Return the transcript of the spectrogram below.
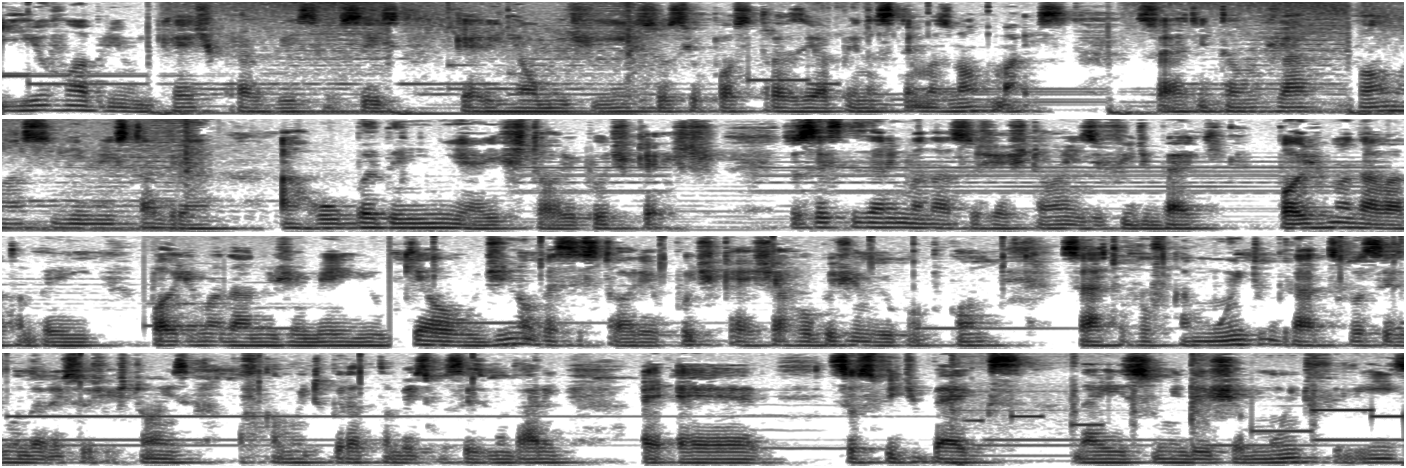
E eu vou abrir uma enquete para ver se vocês querem realmente isso ou se eu posso trazer apenas temas normais, certo? Então já vão lá seguir no Instagram, arroba DNE História Podcast. Se vocês quiserem mandar sugestões e feedback, pode mandar lá também, pode mandar no Gmail, que é o de novo essa história, podcast.gmail.com, certo? Eu vou ficar muito grato se vocês mandarem sugestões, vou ficar muito grato também se vocês mandarem é, é, seus feedbacks, né? Isso me deixa muito feliz.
